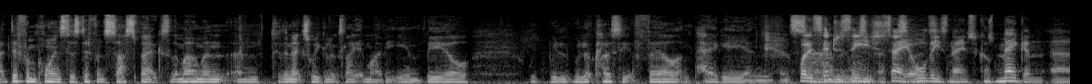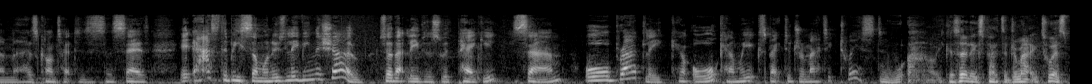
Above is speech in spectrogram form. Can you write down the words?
at different points. There's different suspects at the moment, and through the next week, it looks like it might be Ian Beale. We, we, look closely at Phil and Peggy and, and Well, it's Sam interesting you should say all these names because Megan um, has contacted us and says it has to be someone who's leaving the show. So that leaves us with Peggy, Sam, or Bradley. Ca- Or can we expect a dramatic twist? Well, you can certainly expect a dramatic twist,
